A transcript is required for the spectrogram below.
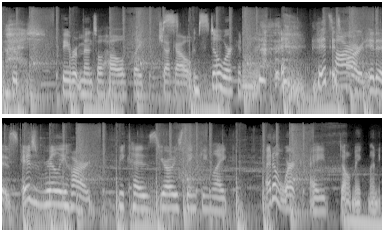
Gosh favorite mental health like check out? I'm still working on it. it's, it's hard. hard. It is. It's really hard because you're always thinking like, if I don't work, I don't make money.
